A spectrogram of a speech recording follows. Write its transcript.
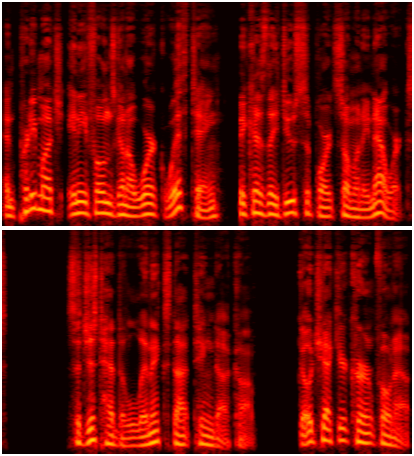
and pretty much any phone's going to work with Ting because they do support so many networks. So just head to linux.ting.com. Go check your current phone out,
